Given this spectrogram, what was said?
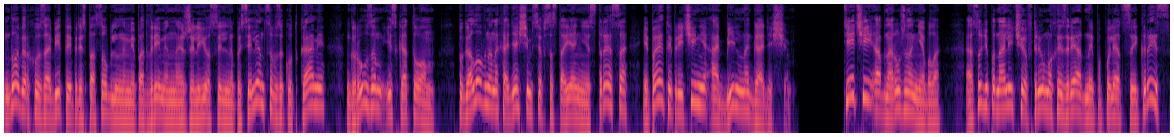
доверху забитый приспособленными под временное жилье ссыльнопоселенцев закутками, грузом и скотом, поголовно находящимся в состоянии стресса и по этой причине обильно гадящим. Течей обнаружено не было, а судя по наличию в трюмах изрядной популяции крыс,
